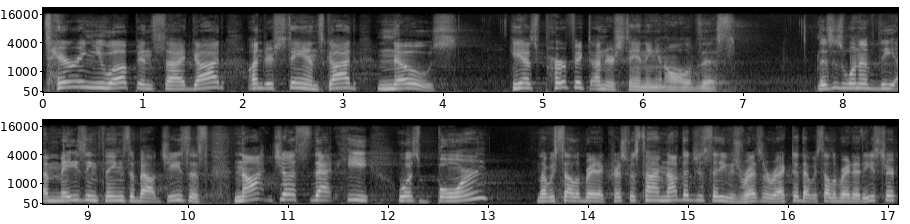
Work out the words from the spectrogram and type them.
tearing you up inside, God understands, God knows. He has perfect understanding in all of this. This is one of the amazing things about Jesus. Not just that he was born, that we celebrate at Christmas time. Not that just that he was resurrected, that we celebrate at Easter,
